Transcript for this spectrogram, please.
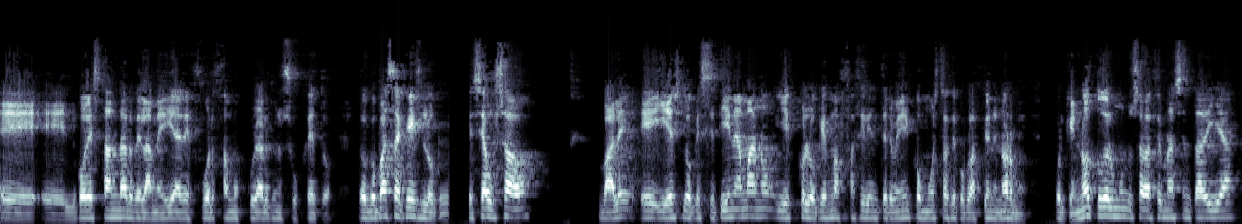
eh, el gol estándar de la medida de fuerza muscular de un sujeto. Lo que pasa que es lo que se ha usado, ¿vale? Eh, y es lo que se tiene a mano y es con lo que es más fácil intervenir con muestras de población enorme. Porque no todo el mundo sabe hacer una sentadilla,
